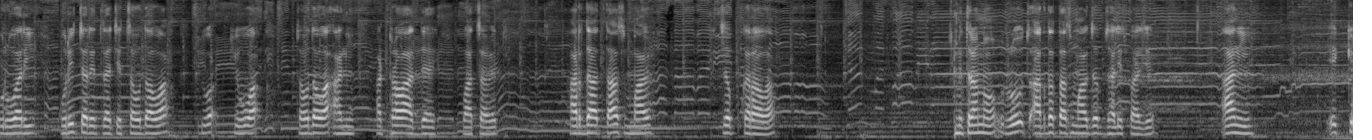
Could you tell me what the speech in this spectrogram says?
गुरुवारी चरित्राचे चौदावा किंवा किंवा चौदावा आणि अठरावा अध्याय वाचावेत. अर्धा तास माळ जप करावा. मित्रांनो रोज अर्धा तास माळ जप झालीच पाहिजे. आणि एक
